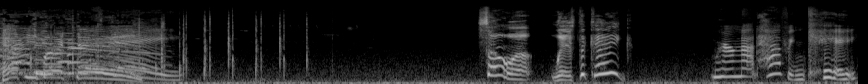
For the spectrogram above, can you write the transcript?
Happy birthday! So, uh, where's the cake? We're not having cake.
